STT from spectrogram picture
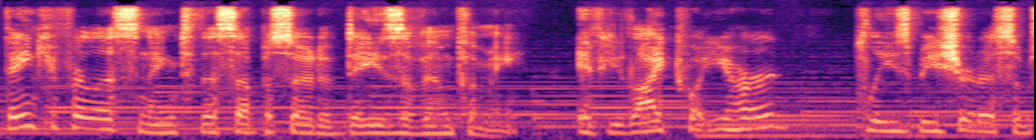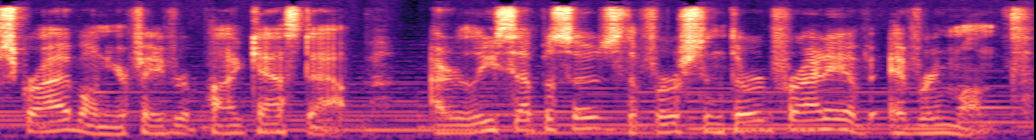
Thank you for listening to this episode of Days of Infamy. If you liked what you heard, please be sure to subscribe on your favorite podcast app. I release episodes the first and third Friday of every month.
